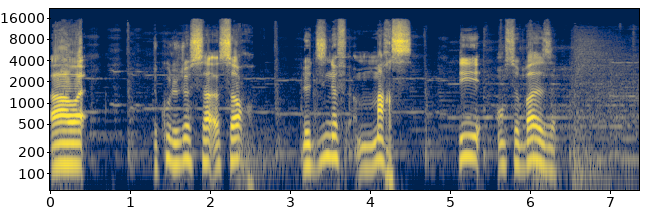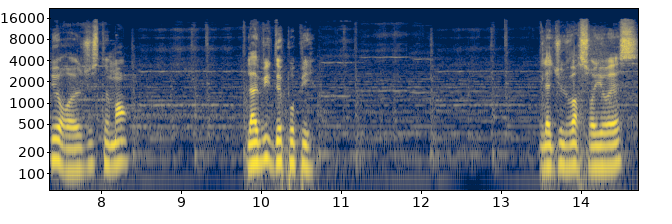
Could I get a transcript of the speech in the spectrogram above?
Ah ouais. Du coup, le jeu sort le 19 mars. Si on se base sur euh, justement la ville de Poppy. Il a dû le voir sur iOS.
